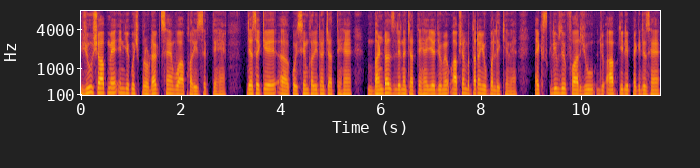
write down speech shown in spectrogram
यू शॉप में इनके कुछ प्रोडक्ट्स हैं, वो आप ख़रीद सकते हैं। जैसे कि कोई सिम खरीदना चाहते हैं, बंडल्स लेना चाहते हैं, ये जो मैं ऑप्शन बता रहा हूँ, ये ऊपर लिखे हुए हैं। एक्सक्लूसिव फॉर यू, जो आपके लिए पैकेजेस हैं,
